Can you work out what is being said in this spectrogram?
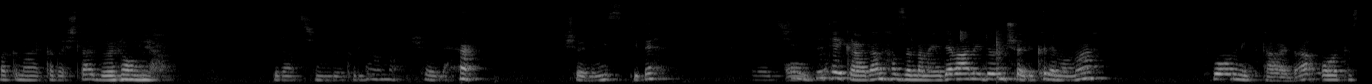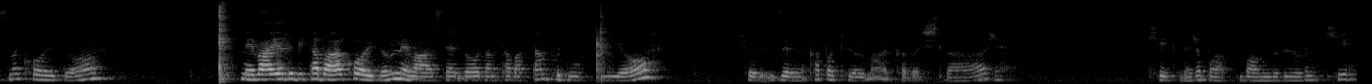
Bakın arkadaşlar böyle oluyor. Biraz şimdi döküldü ama şöyle. Heh. Şöyle mis gibi. Evet, şimdi tekrardan hazırlamaya devam ediyorum. Şöyle kremamı bol miktarda ortasına koydum. Meva'ya da bir tabağa koydum. Meva Asel de oradan tabaktan puding yiyor. Şöyle üzerini kapatıyorum arkadaşlar. Keklere ba- bandırıyorum ki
